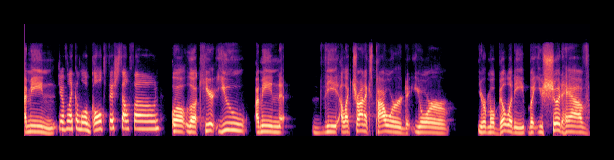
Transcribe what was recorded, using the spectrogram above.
I mean, Do you have like a little goldfish cell phone? well, look here. You, I mean, the electronics powered your your mobility, but you should have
